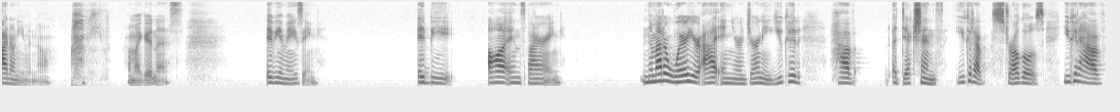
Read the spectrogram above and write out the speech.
I don't even know. I mean, oh my goodness. It'd be amazing. It'd be awe inspiring. No matter where you're at in your journey, you could have addictions, you could have struggles, you could have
